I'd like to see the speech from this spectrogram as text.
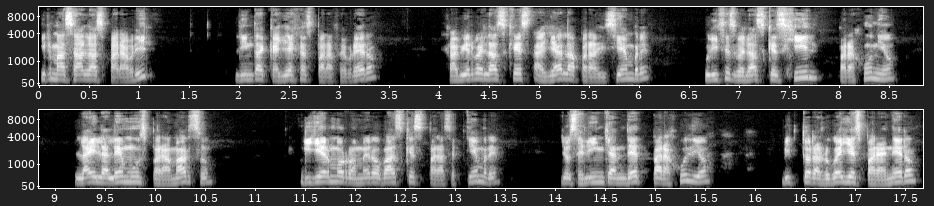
Irma Salas para abril, Linda Callejas para febrero, Javier Velázquez Ayala para diciembre, Ulises Velázquez Gil para junio, Laila Lemus para marzo, Guillermo Romero Vázquez para septiembre, Jocelyn Yandet para julio, Víctor Argüelles para enero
